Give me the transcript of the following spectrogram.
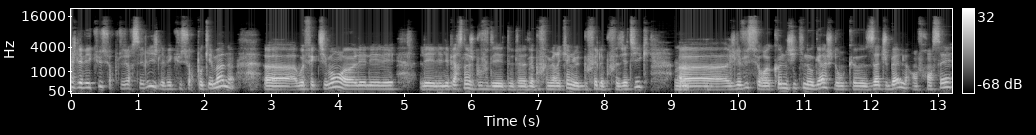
je l'ai vécu sur plusieurs séries. Je l'ai vécu sur Pokémon, où effectivement, les, les, les, les, personnages bouffent des, de, la bouffe américaine au lieu de bouffer de la bouffe asiatique. Mm. je l'ai vu sur Konji Kinogash, donc Zatch Bell en français,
